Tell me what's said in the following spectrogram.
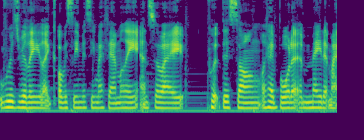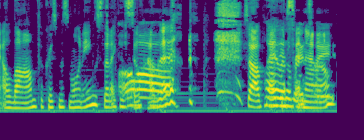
was really like obviously missing my family. And so I put this song, like I bought it and made it my alarm for Christmas morning so that I could still have it. so I'll play a That is little so bit now. sweet.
